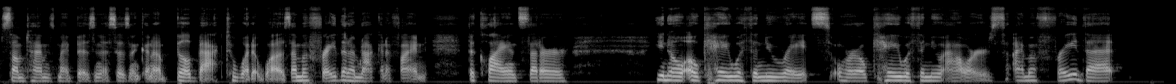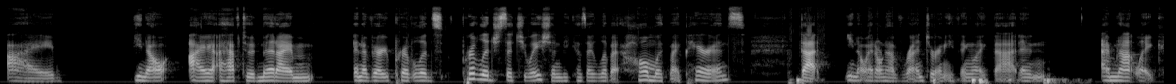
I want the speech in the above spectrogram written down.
sometimes my business isn't going to build back to what it was. I'm afraid that I'm not going to find the clients that are you know okay with the new rates or okay with the new hours. I'm afraid that I you know, I, I have to admit I'm in a very privileged privileged situation because I live at home with my parents that, you know, I don't have rent or anything like that and I'm not like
